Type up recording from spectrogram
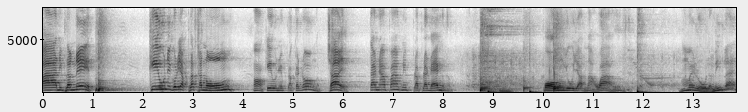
ตานี่พระเนตร คิ้วนี่เขาเรียกพระโขนงอ๋อคิวนี่ปลากระน้องครับใช่ตาหนาปากนี่ปลาปลาแดงครับพอมึงอยู่ย่านหน้าว่าเหอะไม่รู้แหละมีแรง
